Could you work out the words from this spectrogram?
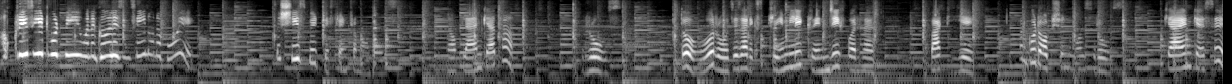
How crazy it would be when a girl is insane on a boy. She's a bit different from others. Now plan kya tha? Rose. Though roses are extremely cringy for her, but yeah, a good option was rose. क्या एंड कैसे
